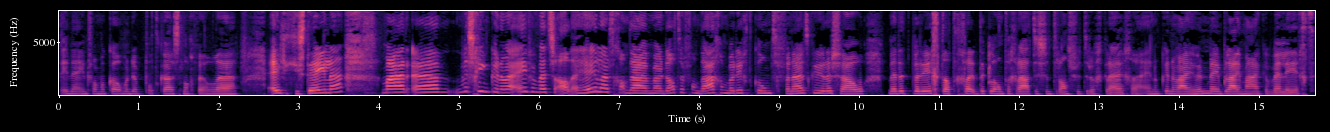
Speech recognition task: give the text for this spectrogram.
in een van mijn komende podcasts nog wel uh, eventjes delen. Maar ehm, misschien kunnen we even met z'n allen heel hard gaan duimen dat er vandaag een bericht komt vanuit Curaçao met het bericht dat de klanten gratis een transfer terugkrijgen. En dan kunnen wij hun mee blij maken wellicht.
